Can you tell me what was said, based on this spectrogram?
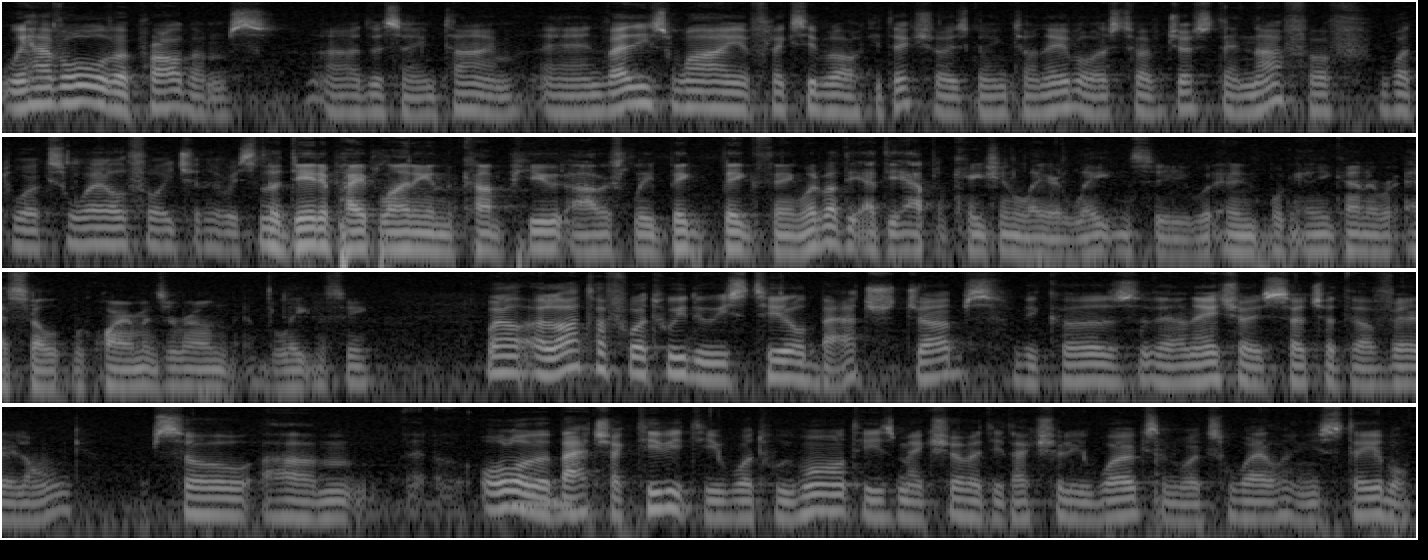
we have all of the problems uh, at the same time, and that is why a flexible architecture is going to enable us to have just enough of what works well for each and every So the data pipelining and the compute, obviously, big, big thing. What about the, at the application layer, latency? What, and what- any kind of SL requirements around latency? Well, a lot of what we do is still batch jobs because their nature is such that they're very long. So um, all of the batch activity, what we want is make sure that it actually works and works well and is stable.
